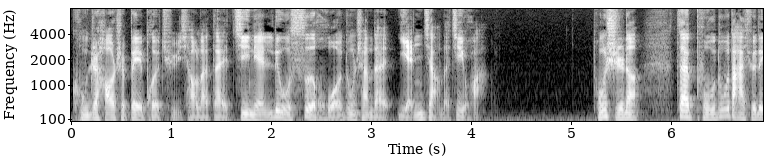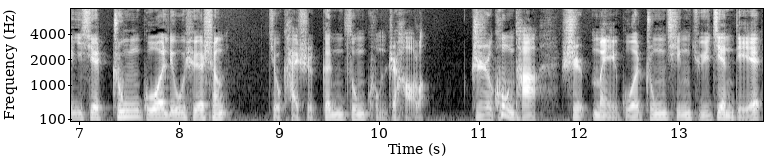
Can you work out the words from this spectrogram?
孔志豪是被迫取消了在纪念六四活动上的演讲的计划。同时呢，在普渡大学的一些中国留学生就开始跟踪孔志豪了，指控他是美国中情局间谍，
